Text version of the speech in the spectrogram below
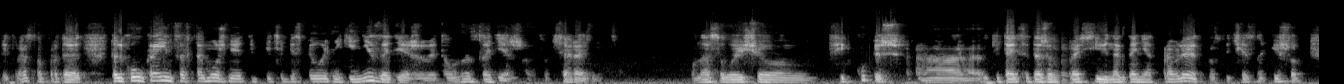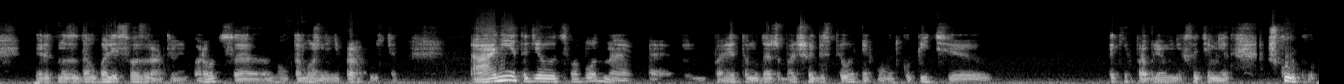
Прекрасно продают. Только у украинцев таможня эти, беспилотники не задерживает, а у нас задерживает. Вот вся разница. У нас его еще фиг купишь, а китайцы даже в Россию иногда не отправляют, просто честно пишут, говорят, мы задолбались с возвратами бороться, ну, таможня не пропустит. А они это делают свободно, поэтому даже большой беспилотник могут купить э, таких проблем у них с этим нет. Шкурку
